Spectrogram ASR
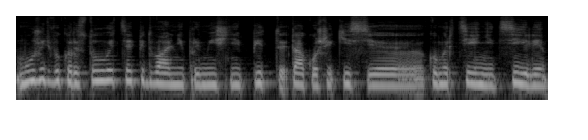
можуть використовуватися підвальні приміщення під також якісь е, комерційні цілі.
